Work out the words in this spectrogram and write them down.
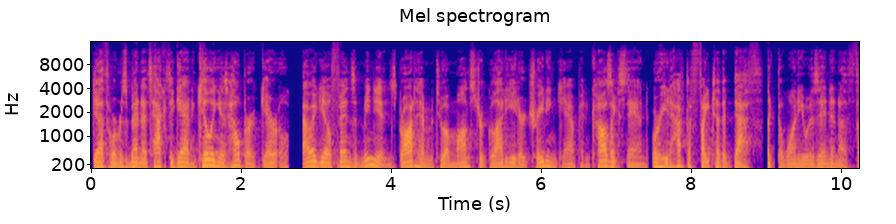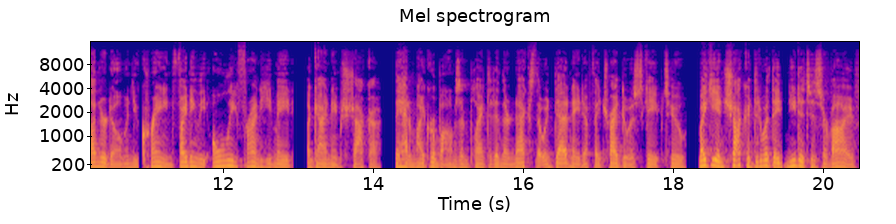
Deathworm's men attacked again, killing his helper, Geralt. Abigail Finn's minions brought him to a monster gladiator training camp in Kazakhstan where he'd have to fight to the death, like the one he was in in a Thunderdome in Ukraine, fighting the only friend he made, a guy named Shaka. They had microbombs implanted in their necks that would detonate if they tried to escape, too. Mikey and Shaka did what they needed to survive,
